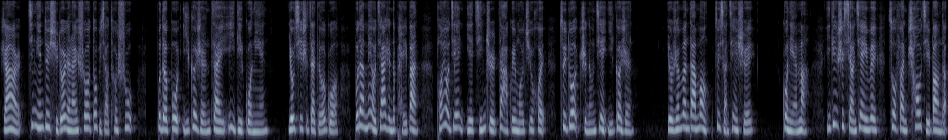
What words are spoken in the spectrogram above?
然而，今年对许多人来说都比较特殊，不得不一个人在异地过年，尤其是在德国。不但没有家人的陪伴，朋友间也禁止大规模聚会，最多只能见一个人。有人问大梦最想见谁？过年嘛，一定是想见一位做饭超级棒的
